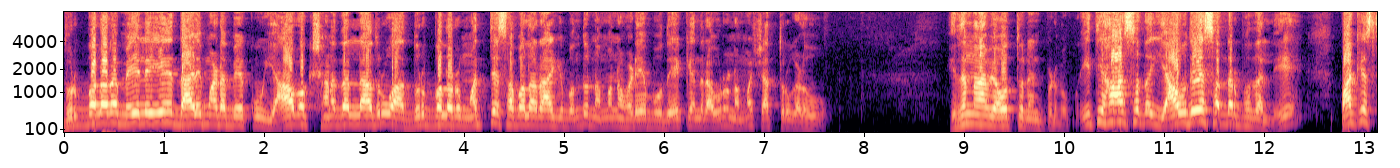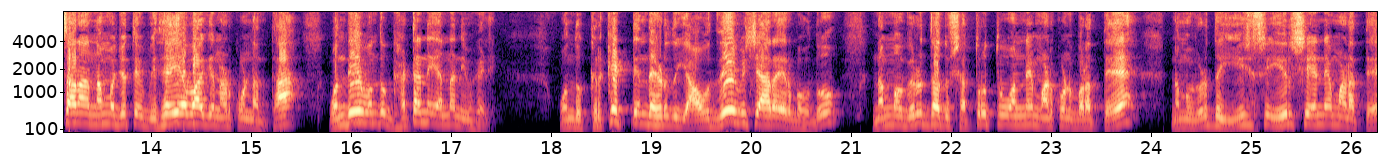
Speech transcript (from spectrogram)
ದುರ್ಬಲರ ಮೇಲೆಯೇ ದಾಳಿ ಮಾಡಬೇಕು. ಯಾವ ಕ್ಷಣದಲ್ಲಾದರೂ ಆ ದುರ್ಬಲರು ಮತ್ತೆ ಸಬಲರಾಗಿ ಬಂದು ನಮ್ಮನ್ನು ಹೊಡೆಯಬಹುದು. ಏಕೆಂದರೆ ಅವರು ನಮ್ಮ ಶತ್ರುಗಳು. ಇದನ್ನು ನಾವು ಯಾವತ್ತೂ ನೆನ್ಪಿಡಬೇಕು. ಇತಿಹಾಸದ ಯಾವುದೇ ಸಂದರ್ಭದಲ್ಲಿ ಪಾಕಿಸ್ತಾನ ನಮ್ಮ ಜೊತೆ ವಿಧೇಯವಾಗಿ ನಡ್ಕೊಂಡಂಥ ಒಂದೇ ಒಂದು ಘಟನೆಯನ್ನು ನೀವು ಹೇಳಿ. ಒಂದು ಕ್ರಿಕೆಟ್ನಿಂದ ಹಿಡಿದು ಯಾವುದೇ ವಿಚಾರ ಇರಬಹುದು. ನಮ್ಮ ವಿರುದ್ಧ ಅದು ಶತ್ರುತ್ವವನ್ನೇ ಮಾಡ್ಕೊಂಡು ಬರುತ್ತೆ. ನಮ್ಮ ವಿರುದ್ಧ ಈರ್ಷೆ ಈರ್ಷೆಯನ್ನೇ ಮಾಡುತ್ತೆ.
